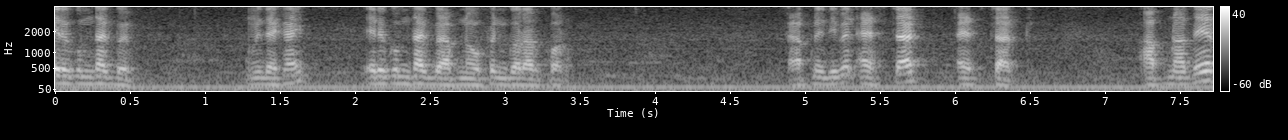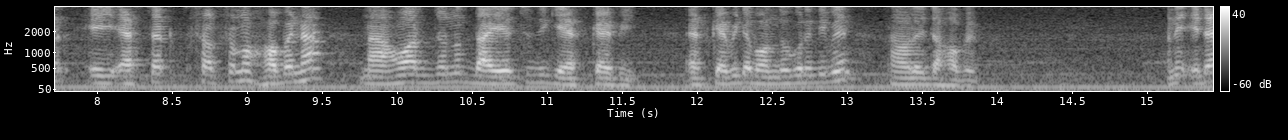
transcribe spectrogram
এরকম থাকবে। আমি দেখাই। এরকম থাকবে আপনি ওপেন করার পর। আপনি দিবেন স্টার্ট স্টার্ট আপনাদের এই স্টার্ট সবসময় হবে না না হওয়ার জন্য দায়ী হচ্ছে যে কি এসকাইপি এসকাইপিটা বন্ধ করে দিবেন, তাহলে এটা হবে। মানে এটা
